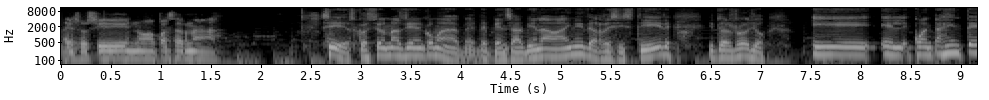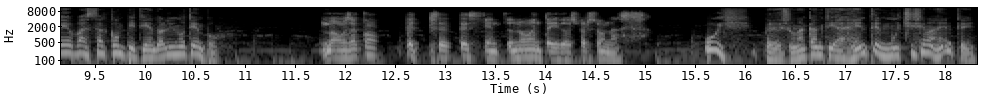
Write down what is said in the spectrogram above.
Eso sí, no va a pasar nada. Sí, es cuestión más bien como de, pensar bien la vaina y de resistir y todo el rollo. ¿Y el, cuánta gente va a estar compitiendo al mismo tiempo? Vamos a competir 792 personas. Uy, pero es una cantidad de gente, muchísima gente.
